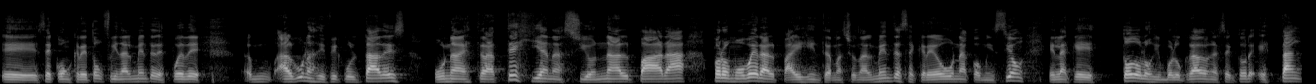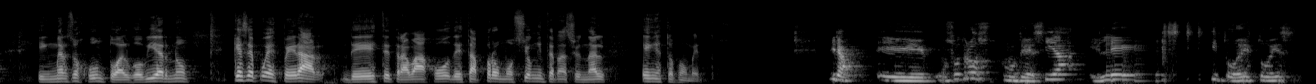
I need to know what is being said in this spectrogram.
eh, se concretó finalmente después de em, algunas dificultades una estrategia nacional para promover al país internacionalmente. Se creó una comisión en la que todos los involucrados en el sector están inmersos junto al gobierno. ¿Qué se puede esperar de este trabajo, de esta promoción internacional en estos momentos? Mira, eh, nosotros, como te decía, el éxito de esto es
